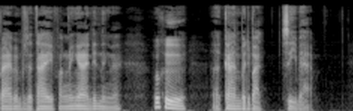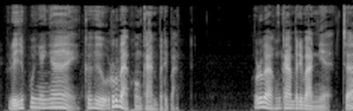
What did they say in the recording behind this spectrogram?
แปลเป็นภาษาไทยฟังง่ายๆนิดหนึ่งนะ ก็คือการปฏิบัติ 4 แบบ หรือจะพูดง่าย ๆ ก็คือรูปแบบของการปฏิบัติ รูปแบบของการปฏิบัติเนี่ยจะ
